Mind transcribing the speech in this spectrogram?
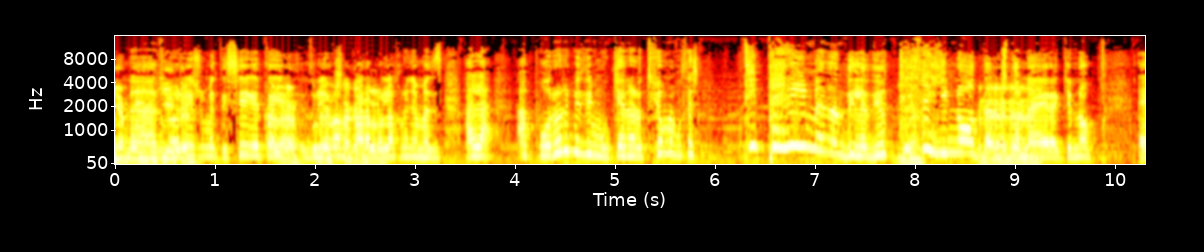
να, να γνωρίζουμε τη ΣΥΑ γιατί Καλά, δουλεύαμε πάρα πολλά χρόνια μαζί. Αλλά απορώ, ρε παιδί μου, και αναρωτιόμουν από χθες, τι περίμεναν δηλαδή, τι ναι. θα γινόταν ναι, ναι, στον αέρα. Και ενώ ε,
